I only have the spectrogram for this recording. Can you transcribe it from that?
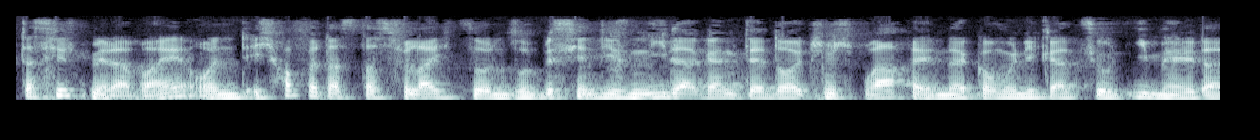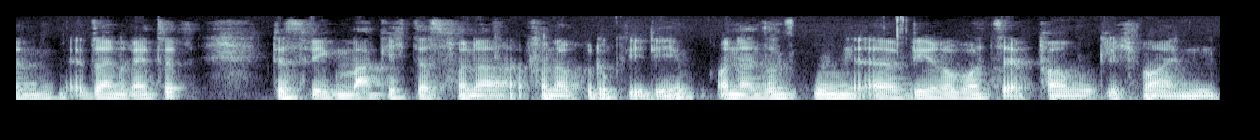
Das hilft mir dabei und ich hoffe, dass das vielleicht so, so ein bisschen diesen Niedergang der deutschen Sprache in der Kommunikation E-Mail dann, dann rettet. Deswegen mag ich das von der, von der Produktidee. Und ansonsten äh, wäre WhatsApp vermutlich mein,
